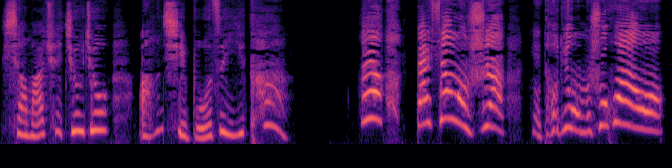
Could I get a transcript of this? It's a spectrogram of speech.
小麻雀啾啾昂起脖子一看，哎呀，大象老师，你偷听我们说话哦。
